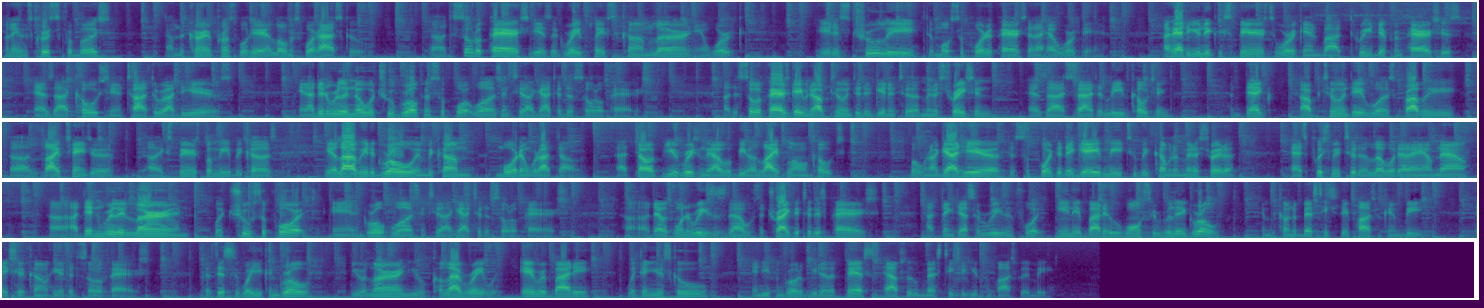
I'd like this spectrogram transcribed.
My name is Christopher Bush. I'm the current principal here at Logansport High School. Uh, DeSoto Parish is a great place to come learn and work. It is truly the most supported parish that I have worked in. I've had a unique experience to work in about three different parishes as I coached and taught throughout the years. And I didn't really know what true growth and support was until I got to DeSoto Parish. Uh, DeSoto Parish gave me the opportunity to get into administration as I decided to leave coaching. And that opportunity was probably a life changer uh, experience for me because it allowed me to grow and become more than what I thought. I thought originally I would be a lifelong coach, but when I got here, the support that they gave me to become an administrator has pushed me to the level that I am now. Uh, I didn't really learn what true support and growth was until I got to the DeSoto Parish. Uh, that was one of the reasons that I was attracted to this parish. I think that's a reason for anybody who wants to really grow and become the best teacher they possibly can be, they should come here to DeSoto Parish. Because this is where you can grow, you'll learn, you'll collaborate with everybody within your school, and you can grow to be the best, absolute best teacher you can possibly be.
